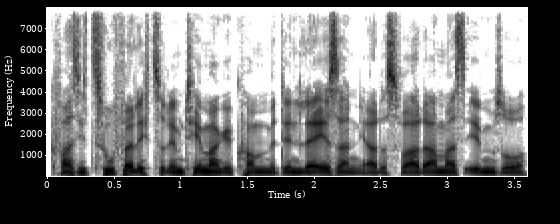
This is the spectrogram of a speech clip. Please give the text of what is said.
quasi zufällig zu dem Thema gekommen mit den Lasern. Ja, das war damals eben so,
